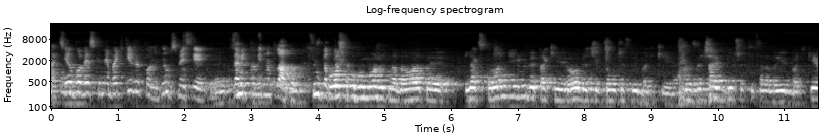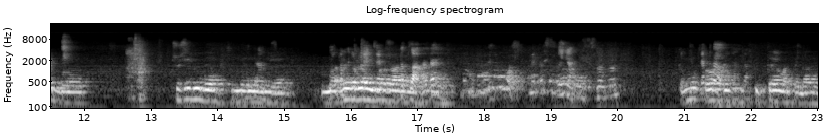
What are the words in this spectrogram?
А ці обов'язки не батьки виконують? Ну, в смислі, Е, за відповідну плату. Цю Тобто, послугу можуть надавати як сторонні люди, так і родичі, в тому числі батьки. Зазвичай в більшості це надають батьки, бо чужі люди не, дуже Тобто виявляють бажання. доплата, так? Тому прошу підтримати даний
